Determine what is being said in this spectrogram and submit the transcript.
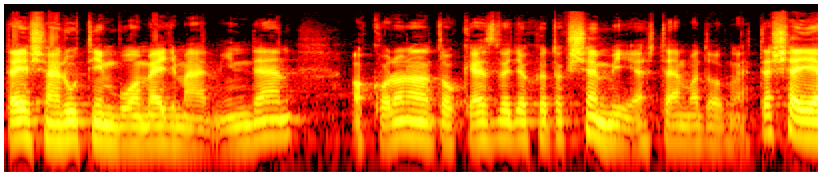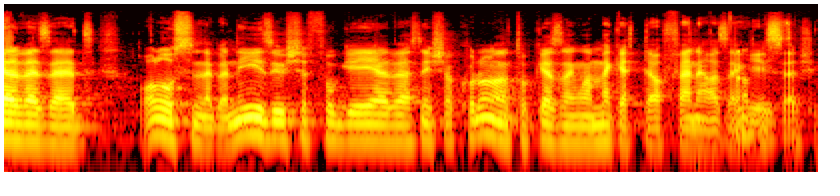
teljesen rutinból megy már minden, akkor onnantól kezdve gyakorlatilag semmi értelme a mert te se élvezed, valószínűleg a néző se fogja élvezni, és akkor onnantól kezdve már megette a fene az egészet.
